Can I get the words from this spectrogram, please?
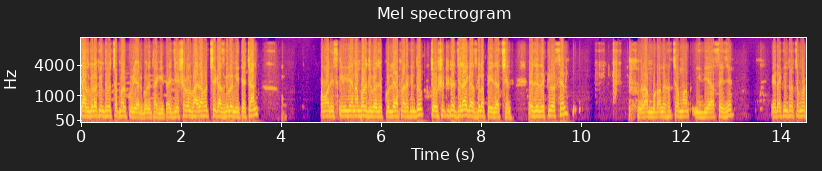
গাছগুলো কিন্তু হচ্ছে আপনার কুরিয়ার করে থাকি। তাই যে সকল ভাইরা হচ্ছে গাছগুলো নিতে চান, আমার স্ক্রিনে দেওয়া নাম্বারে যোগাযোগ করলে আপনারা কিন্তু চৌষট্টিটা জেলায় গাছগুলো পেয়ে যাচ্ছেন। এই যে দেখতে পাচ্ছেন, রামবুটানের হচ্ছে আমার ই দিয়ে আছে এই যে এটা কিন্তু হচ্ছে আপনার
